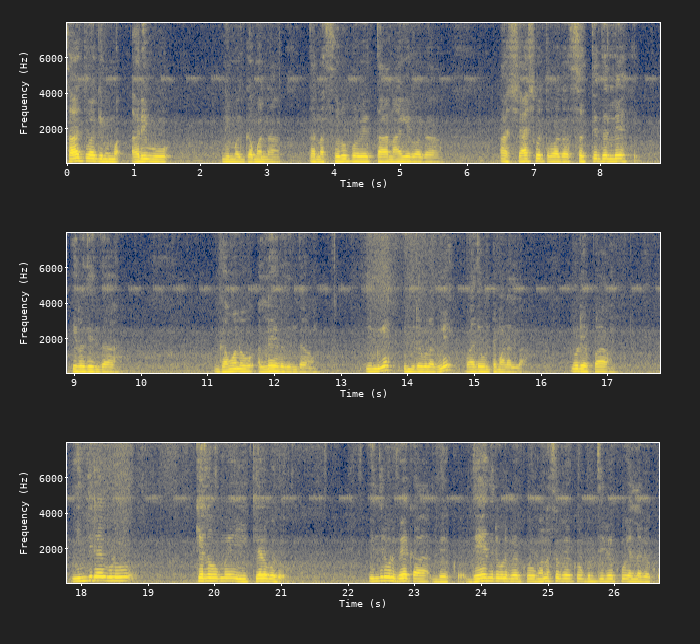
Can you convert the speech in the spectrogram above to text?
ಸಹಜವಾಗಿ ನಿಮ್ಮ ಅರಿವು, ನಿಮ್ಮ ಗಮನ ತನ್ನ ಸ್ವರೂಪವೇ ತಾನಾಗಿರುವಾಗ, ಆ ಶಾಶ್ವತವಾದ ಸತ್ಯದಲ್ಲೇ ಇರೋದ್ರಿಂದ, ಗಮನವು ಅಲ್ಲೇ ಇರೋದ್ರಿಂದ ನಿಮಗೆ ಇಂದ್ರಿಯಗಳಾಗಲಿ ಬಾಧೆ ಉಂಟು ಮಾಡಲ್ಲ. ನೋಡಿಯಪ್ಪ, ಇಂದ್ರಿಯಗಳು ಕೆಲವೊಮ್ಮೆ ಈ ಕೇಳ್ಬೋದು. ಇಂದ್ರಿಯಗಳು ಬೇಕಾ? ಬೇಕು. ದೇಹೇಂದ್ರಿಯಗಳು ಬೇಕು, ಮನಸ್ಸು ಬೇಕು, ಬುದ್ಧಿ ಬೇಕು, ಎಲ್ಲ ಬೇಕು.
